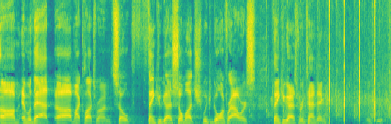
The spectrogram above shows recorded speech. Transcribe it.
Um, and with that, uh, my clock's running. So thank you guys so much. We could go on for hours. Thank you guys for attending. Thank you.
